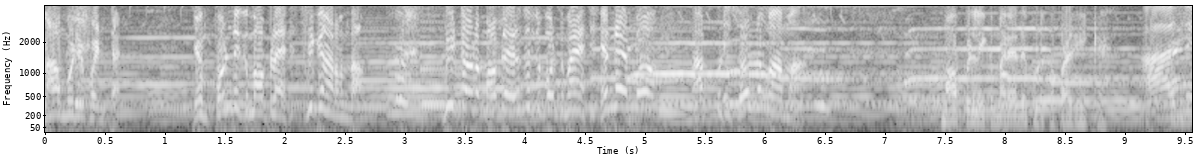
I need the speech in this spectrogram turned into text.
நான் முடிவு பண்ணிட்டேன். என் பொண்ணுக்கு மாப்பிள்ள சிங்காரம் தான். வீட்டோட மாப்பிள்ள இருந்துட்டு போட்டுமே என்ன இப்போ அப்படி சொல்லு மாமா. மாப்பிள்ளைக்கு மரியாதை கொடுக்க பழகிக்க. அது.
